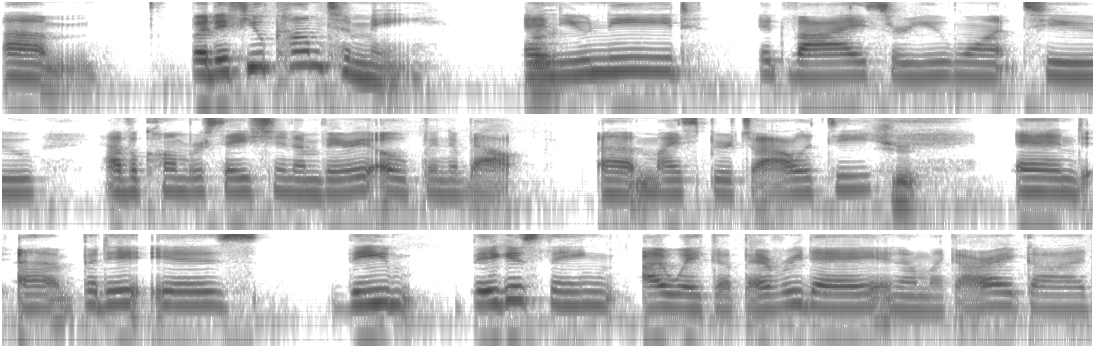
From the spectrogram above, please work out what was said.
Um, but if you come to me and Right. you need advice or you want to have a conversation, I'm very open about uh, my spirituality Sure. and uh, but it is the biggest thing i wake up every day and i'm like all right god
